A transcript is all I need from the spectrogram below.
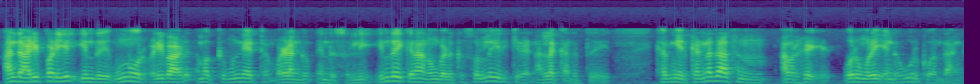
அந்த அடிப்படையில் இன்று முன்னோர் வழிபாடு நமக்கு முன்னேற்றம் வழங்கும் என்று சொல்லி இன்றைக்கு நான் உங்களுக்கு சொல்ல இருக்கிற நல்ல கருத்து கவிஞர் கண்ணதாசன் அவர்கள் ஒரு முறை எங்கள் ஊருக்கு வந்தாங்க.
